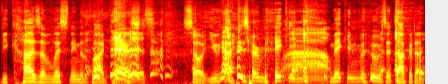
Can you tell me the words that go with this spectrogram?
because of listening to the podcast. There it is. So you guys are making Wow. making moves at Taco Time.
